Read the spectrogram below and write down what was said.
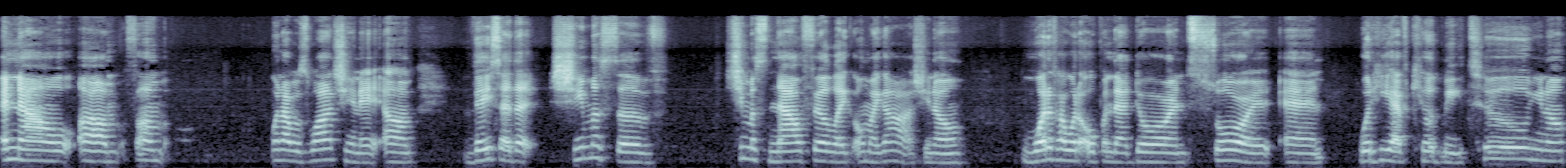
and now um from when i was watching it um they said that she must have she must now feel like oh my gosh you know what if i would have opened that door and saw it and would he have killed me too? You know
